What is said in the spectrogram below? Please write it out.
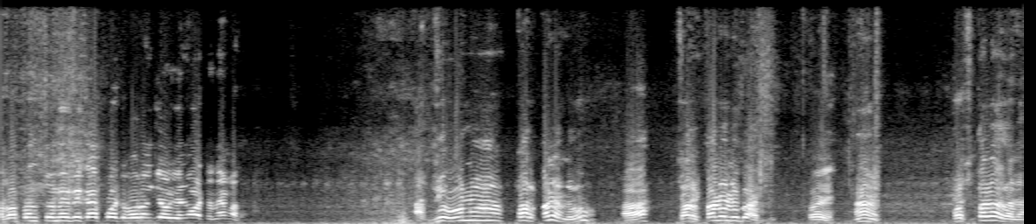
बाबा पण तुम्ही बी काय पोट भरून जेवले वाटत नाही मला. जेवण सरकारलो हा. सरकारली भाजी. होय. हा. फसका लागला.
